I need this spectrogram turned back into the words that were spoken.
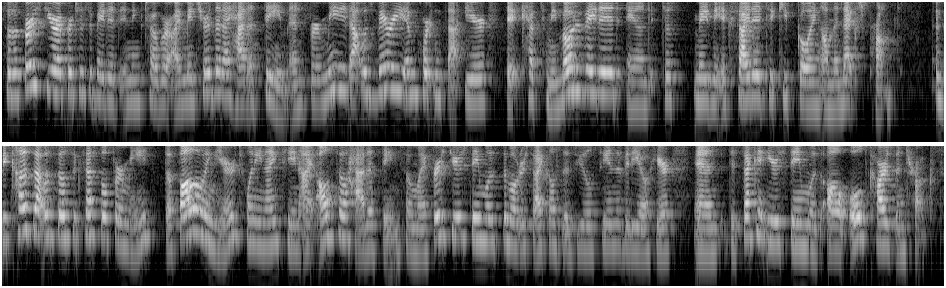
So the first year I participated in Inktober, I made sure that I had a theme. And for me, that was very important that year. It kept me motivated and just made me excited to keep going on the next prompt. And because that was so successful for me, the following year, 2019, I also had a theme. So my first year's theme was the motorcycles, as you'll see in the video here, and the second year's theme was all old cars and trucks.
